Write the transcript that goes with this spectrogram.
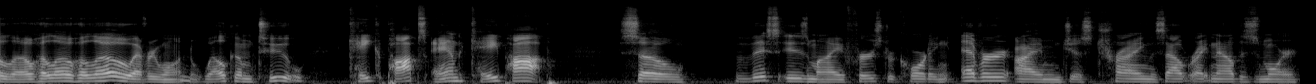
Hello, hello, hello, everyone. Welcome to Cake Pops and K pop. So, this is my first recording ever. I'm just trying this out right now. This is more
